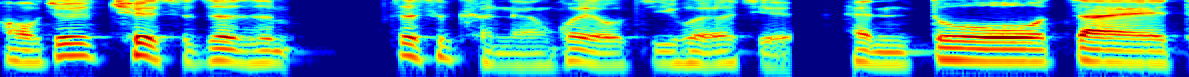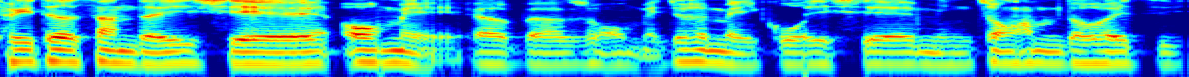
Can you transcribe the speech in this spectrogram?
哦，我觉得确实这是这是可能会有机会，而且很多在推特上的一些欧美，呃，不要说欧美，就是美国一些民众，他们都会自己，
